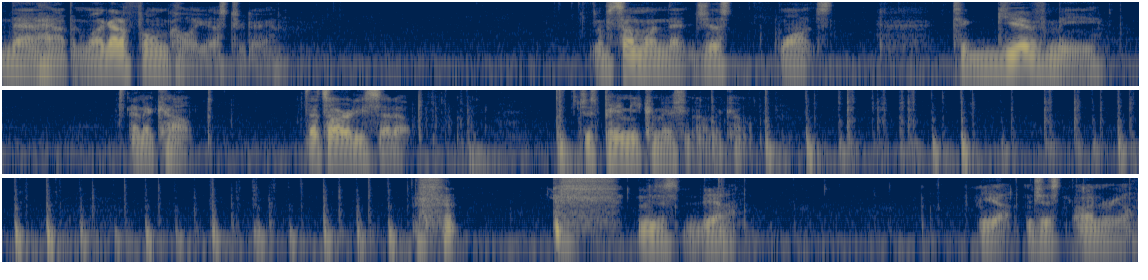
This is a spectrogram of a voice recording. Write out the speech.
that happen? Well, I got a phone call yesterday of someone that just wants to give me an account that's already set up. Just pay me commission on the account. just yeah. Yeah, just unreal.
